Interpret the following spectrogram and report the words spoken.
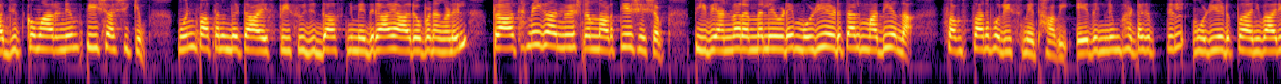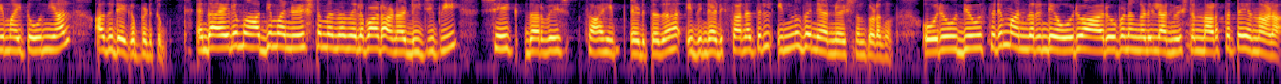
Ajith കുമാറിനും പി ശശിക്കും മുൻ പത്തനംതിട്ട എസ് പി സുജിത് ദാസിനും എതിരായ ആരോപണങ്ങളിൽ പ്രാഥമിക അന്വേഷണം നടത്തിയ ശേഷം P V Anvar M L എയുടെ മൊഴിയെടുത്താൽ മതിയെന്ന സംസ്ഥാന പോലീസ് മേധാവി. ഏതെങ്കിലും ഘട്ടത്തിൽ മൊഴിയെടുപ്പ് അനിവാര്യമായി തോന്നിയാൽ അത് രേഖപ്പെടുത്തും. എന്തായാലും ആദ്യം അന്വേഷണം എന്ന നിലപാടാണ് D G P. Sheikh Darvesh Saheb എടുത്തത്. ഇതിന്റെ അടിസ്ഥാനത്തിൽ ഇന്നു തന്നെ അന്വേഷണം തുടങ്ങും. ഓരോ ഉദ്യോഗസ്ഥരും അൻവറിന്റെ ഓരോ ആരോപണങ്ങളിൽ അന്വേഷണം നടത്തട്ടെ എന്നാണ്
